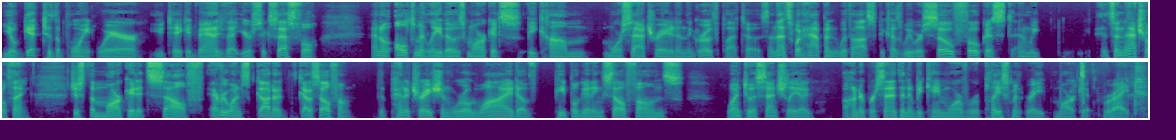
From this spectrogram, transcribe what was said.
you'll get to the point where you take advantage of that. You're successful, and ultimately those markets become more saturated and the growth plateaus. And that's what happened with us because we were so focused, and we it's a natural thing. Just the market itself, everyone's got a got a cell phone. The penetration worldwide of people getting cell phones went to essentially a, 100% and it became more of a replacement rate market. Right.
